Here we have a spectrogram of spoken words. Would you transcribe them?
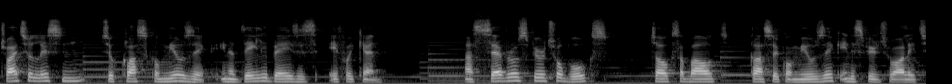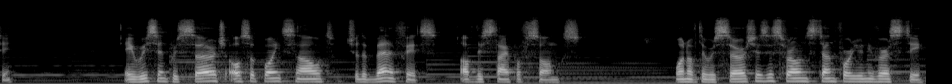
Try to listen to classical music in a daily basis if we can, as several spiritual books talks about classical music in the spirituality. A recent research also points out to the benefits of this type of songs. One of the researchers is from Stanford University,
